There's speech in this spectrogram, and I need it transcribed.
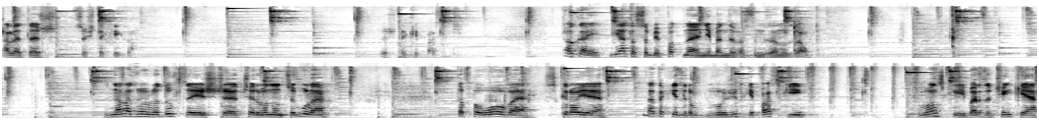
Ale też coś takiego. Też takie paski. Okej, ja to sobie potnę, nie będę was tym zanudzał. Znalazłem w lodówce jeszcze czerwoną cebulę. To połowę skroję na takie wąziutkie paski. Wąskie i bardzo cienkie.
